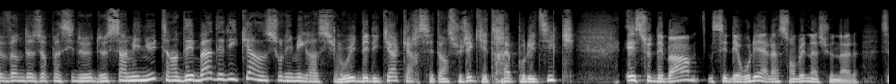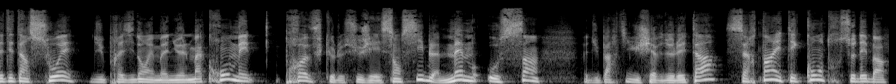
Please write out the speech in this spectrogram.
22 euh, heures passées de, de 5 minutes, un débat délicat hein, sur l'immigration. Oui, délicat car c'est un sujet qui est très politique. Et ce débat s'est déroulé à l'Assemblée nationale. C'était un souhait du président Emmanuel Macron, mais preuve que le sujet est sensible, même au sein du parti du chef de l'État, certains étaient contre ce débat.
